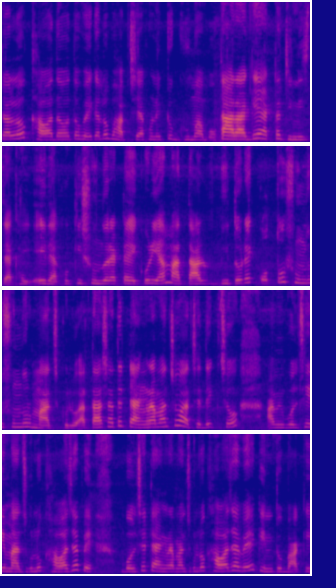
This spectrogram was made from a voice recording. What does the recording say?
চলো খাওয়া দাওয়া তো হয়ে গেল, ভাবছি এখন একটু ঘুমাবো। তার আগে একটা জিনিস দেখাই। এই দেখো, কি সুন্দর একটা একুরিয়াম আর তার ভিতরে কত সুন্দর সুন্দর মাছগুলো। আর তার সাথে ট্যাংরা মাছও আছে দেখছ? আমি বলছি, এই মাছগুলো খাওয়া যাবে? বলছে, ট্যাংরা মাছগুলো খাওয়া যাবে, কিন্তু বাকি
